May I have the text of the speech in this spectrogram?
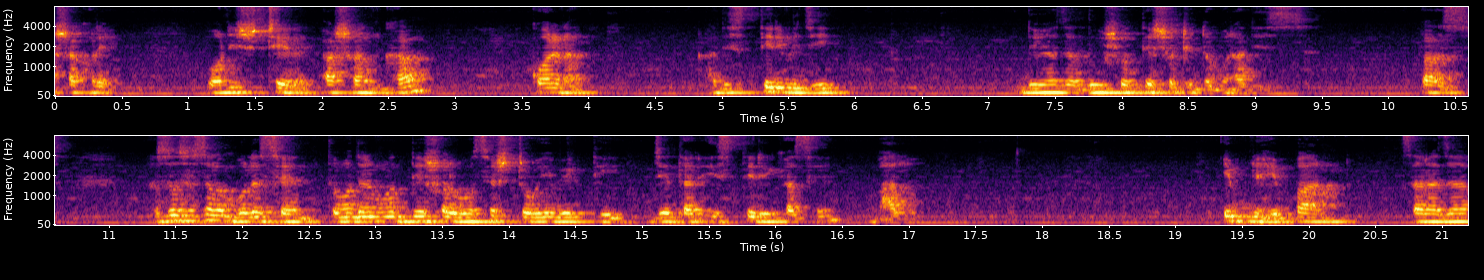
আশা করে, অনিষ্টের আশঙ্কা করে না। হাদিস তিরমিজি, দুই হাজার দুইশো তেষট্টি নম্বর হাদিস। পাঁচ রসুলাম বলেছেন, তোমাদের মধ্যে সর্বশ্রেষ্ঠ ওই ব্যক্তি যে তার স্ত্রীর কাছে ভালো। ইবনে হিব্বান চার হাজার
